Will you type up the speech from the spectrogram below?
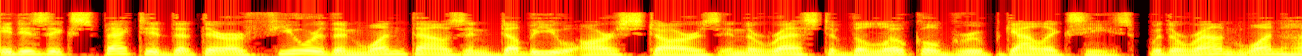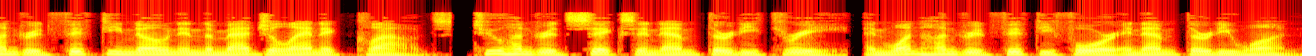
It is expected that there are fewer than 1,000 WR stars in the rest of the local group galaxies, with around 150 known in the Magellanic Clouds, 206 in M33, and 154 in M31.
